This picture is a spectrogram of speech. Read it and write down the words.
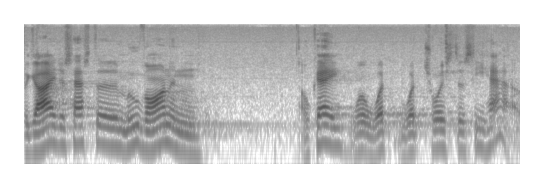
the guy just has to move on and Okay, well, what, what choice does he have?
